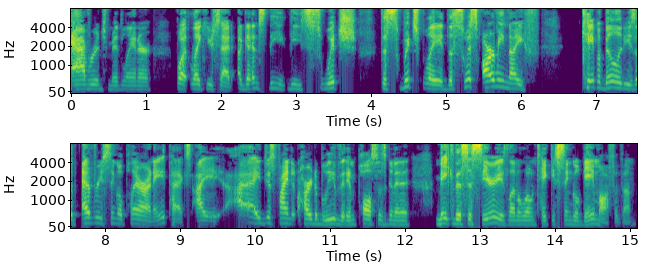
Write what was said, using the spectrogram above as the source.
average mid laner, but like you said, against the the switch the switchblade, the Swiss Army knife capabilities of every single player on Apex, I I just find it hard to believe that Impulse is going to make this a series, let alone take a single game off of them.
